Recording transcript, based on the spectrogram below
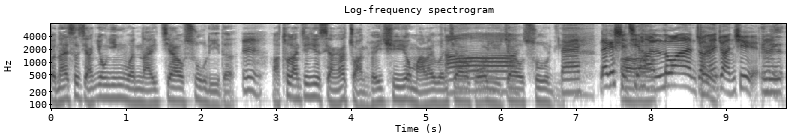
本来是讲用英文来教数理的，嗯，啊，突然间就想要转回去用马来文教哦国语教数理。来，那个时期很乱，转来转去。因为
